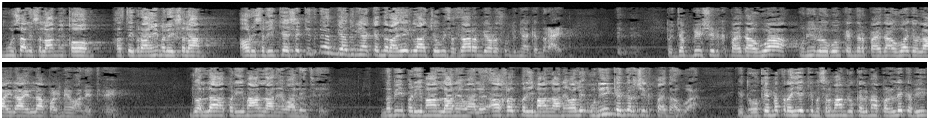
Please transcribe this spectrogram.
موسا علیہ السلام قوم، حضرت ابراہیم علیہ السلام اور اس طریقے سے کتنے انبیاء دنیا کے اندر آئے؟ ایک لاکھ چوبیس ہزار انبیاء اور رسول دنیا کے اندر آئے۔ تو جب بھی شرک پیدا ہوا، انہی لوگوں کے اندر پیدا ہوا جو لا الہ الا پڑھنے والے تھے، جو اللہ پر ایمان لانے والے تھے، نبی پر ایمان لانے والے، آخرت پر ایمان لانے والے، انہی کے اندر شرک پیدا ہوا۔ یہ دھوکے مت رہیے کہ مسلمان جو کلمہ پڑھ لے، کبھی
